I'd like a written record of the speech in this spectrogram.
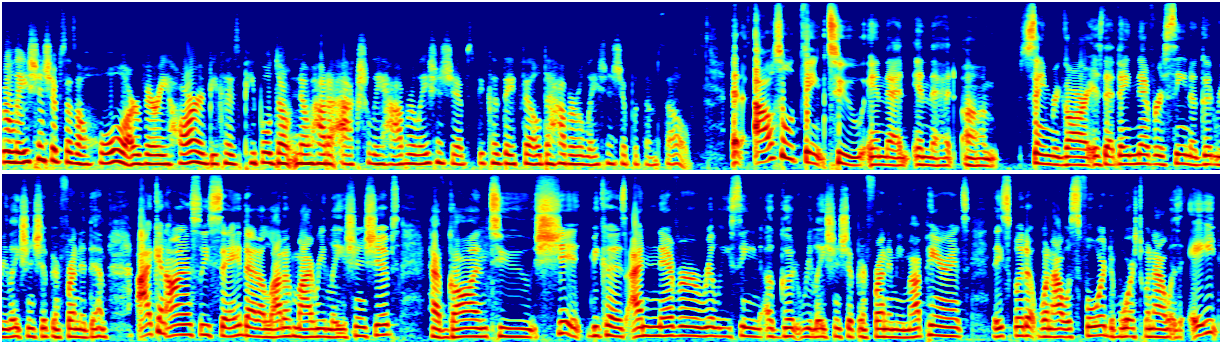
relationships as a whole are very hard because people don't know how to actually have relationships because they failed to have a relationship with themselves. And I also think too, in that in that um, same regard, is that they never seen a good relationship in front of them. I can honestly say that a lot of my relationships have gone to shit because I never really seen a good relationship in front of me. My parents they split up when I was four, divorced when I was eight,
